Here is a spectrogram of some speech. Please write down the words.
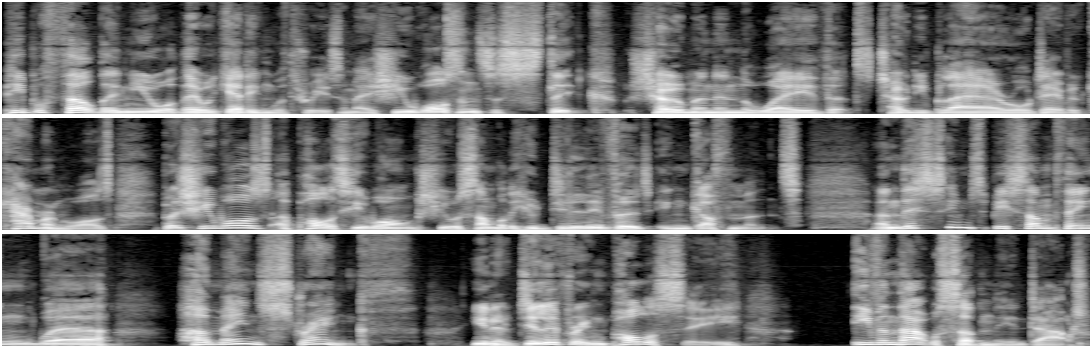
people felt they knew what they were getting with Theresa May. She wasn't a slick showman in the way that Tony Blair or David Cameron was, but she was a policy wonk. She was somebody who delivered in government. And this seems to be something where her main strength, you know, delivering policy, even that was suddenly in doubt.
